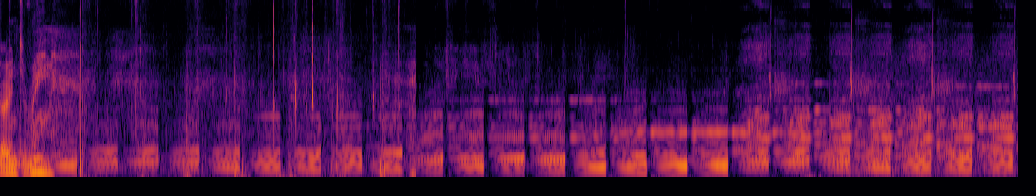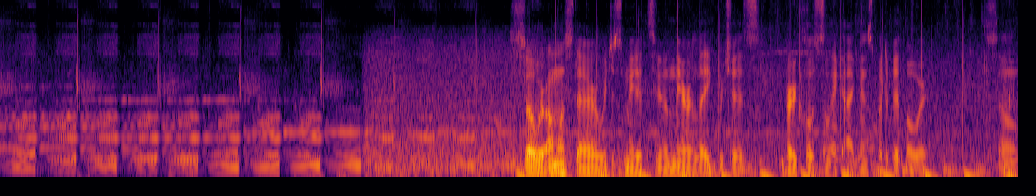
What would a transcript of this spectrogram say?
starting to rain. So we're almost there. We just made it to Mirror Lake, which is very close to Lake Agnes, but a bit lower. So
